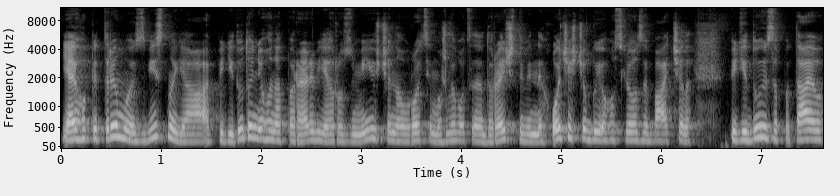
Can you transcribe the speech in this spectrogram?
Я його підтримую. Звісно, я підійду до нього на перерві. Я розумію, що на уроці можливо це недоречно. Він не хоче, щоб його сльози бачили. Підійду і запитаю,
